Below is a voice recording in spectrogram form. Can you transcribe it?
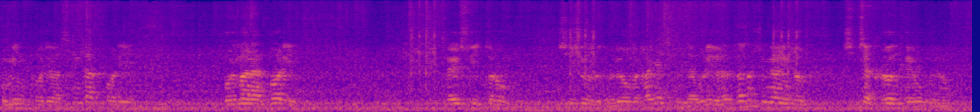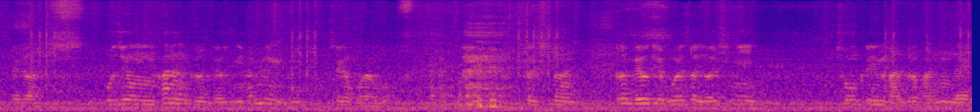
고민거리와 생각거리, 볼만한 거리 될 수 있도록 시식으로 노력을 하겠습니다. 우리 현석준 배우님도 진짜 그런 배우고요. 제가 보증하는 그런 배우 중에 한 명이고 제가 뭐라고 그렇지만 그런 배우들이 모여서 열심히 좋은 그림을 만들어 봤는데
